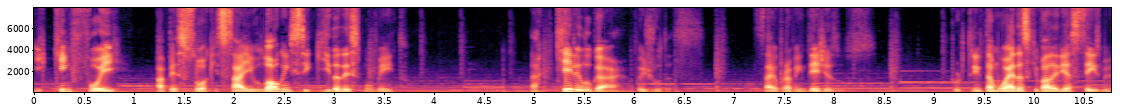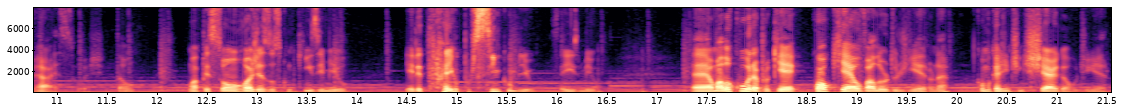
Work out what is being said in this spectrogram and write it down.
E quem foi a pessoa que saiu logo em seguida desse momento naquele lugar foi Judas. Saiu para vender Jesus por 30 moedas que valeria 6 mil reais hoje. Então, uma pessoa honrou Jesus com 15 mil. Ele traiu por 5 mil, 6 mil. É uma loucura, porque qual que é o valor do dinheiro, né? Como que a gente enxerga o dinheiro?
